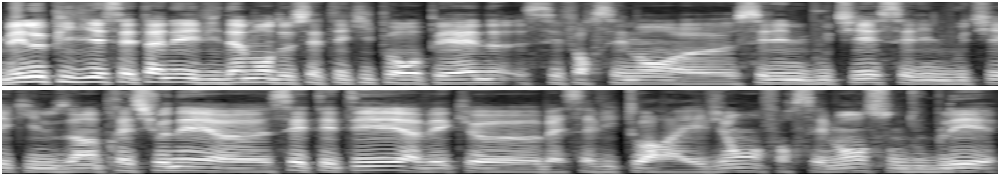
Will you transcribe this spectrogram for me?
Mais le pilier cette année, évidemment, de cette équipe européenne, c'est forcément euh, Céline Boutier. Céline Boutier qui nous a impressionné euh, cet été avec euh, bah, sa victoire à Evian, forcément, son doublé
